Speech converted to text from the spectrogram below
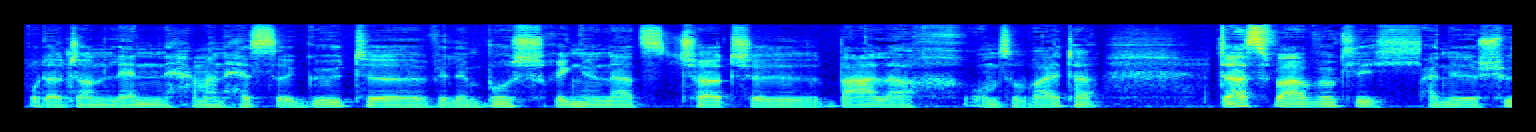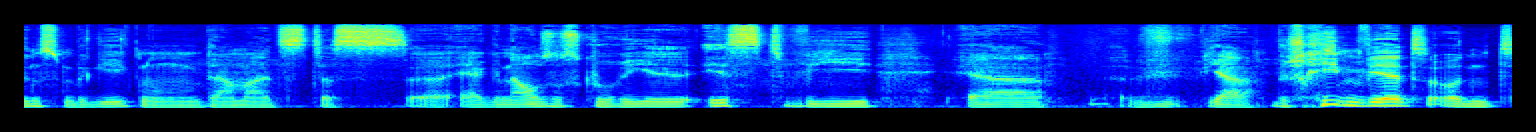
oder John Lennon, Hermann Hesse, Goethe, Willem Busch, Ringelnatz, Churchill, Barlach und so weiter. Das war wirklich eine der schönsten Begegnungen damals, dass äh, er genauso skurril ist, wie er ja, beschrieben wird und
